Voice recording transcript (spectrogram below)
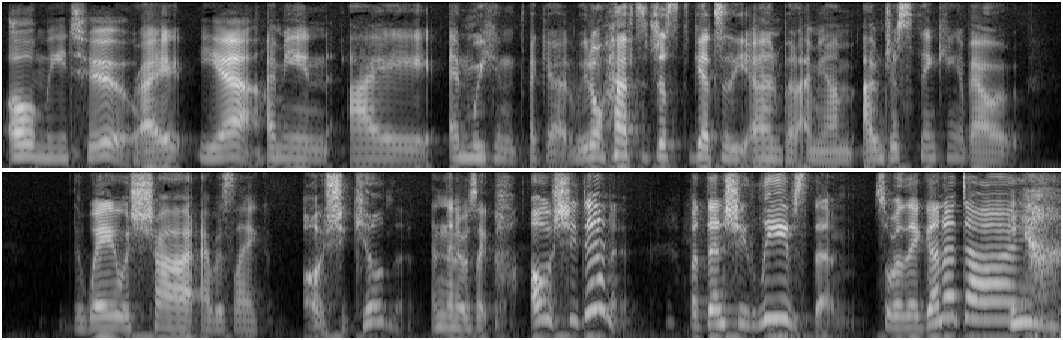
Oh, me too. Right? Yeah. I mean, I and we can again, we don't have to just get to the end, but I mean, I'm I'm just thinking about the way it was shot. I was like, oh, she killed them, and then it was like, oh, she didn't. But then she leaves them. So are they gonna die? Yeah.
